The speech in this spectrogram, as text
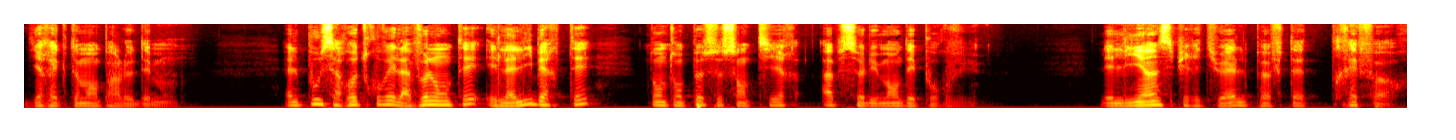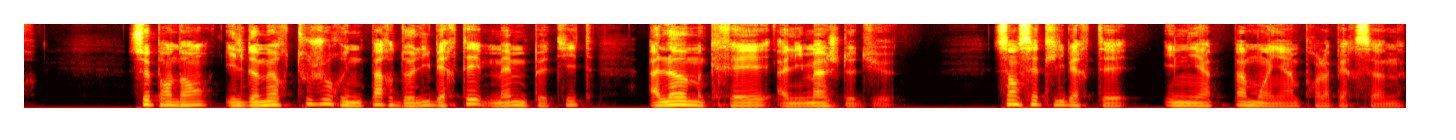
directement par le démon. Elle pousse à retrouver la volonté et la liberté dont on peut se sentir absolument dépourvu. Les liens spirituels peuvent être très forts. Cependant, il demeure toujours une part de liberté, même petite, à l'homme créé à l'image de Dieu. Sans cette liberté, il n'y a pas moyen pour la personne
